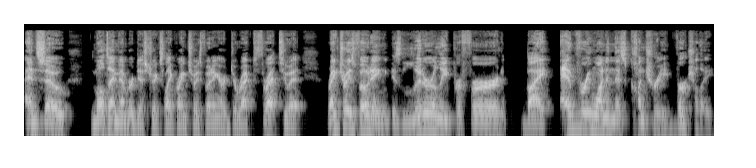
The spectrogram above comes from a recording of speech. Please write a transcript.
and so multi-member districts like ranked choice voting are a direct threat to it. Ranked choice voting is literally preferred by everyone in this country virtually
